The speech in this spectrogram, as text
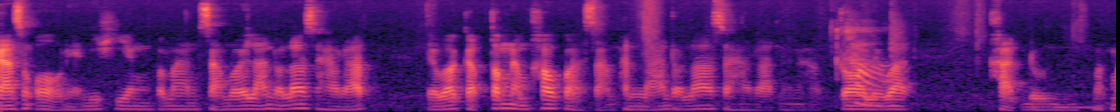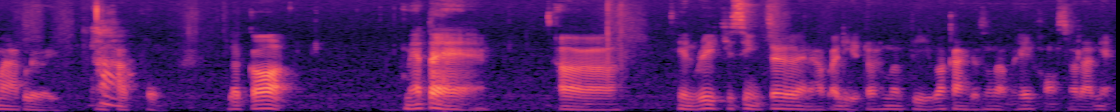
การส่งออกเนี่ยมีเพียงประมาณ 300 ล้านดอลลาร์สหรัฐ แต่ว่ากลับต้องนำเข้ากว่า 3,000 ล้านดอลลาร์สหรัฐนะครับ ก็ค่ะเรียกว่าขาดดุลมาก ๆเลยนะครับค่ะผมแล้วก็แม้แต่เฮนรี่คิสซิงเจอร์นะครับอดีตรัฐมนตรีว่าการกระทรวงต่างประเทศของสหรัฐเนี่ย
